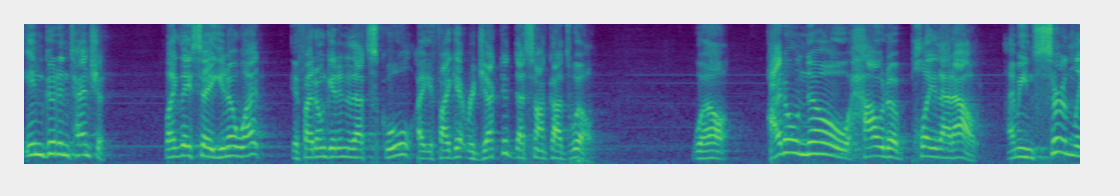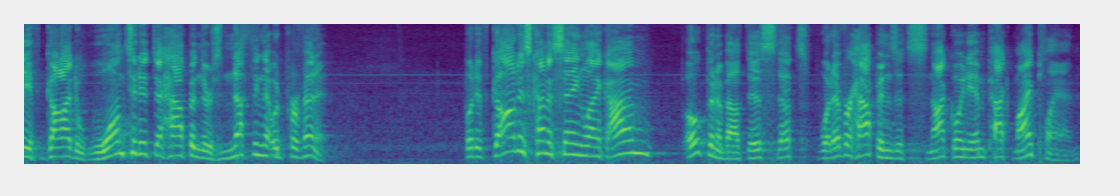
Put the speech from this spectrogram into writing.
in good intention. Like they say, you know what? If I don't get into that school, if I get rejected, that's not God's will. Well, I don't know how to play that out. I mean, certainly if God wanted it to happen, there's nothing that would prevent it. But if God is kind of saying, like, I'm open about this, that's whatever happens, it's not going to impact my plan.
